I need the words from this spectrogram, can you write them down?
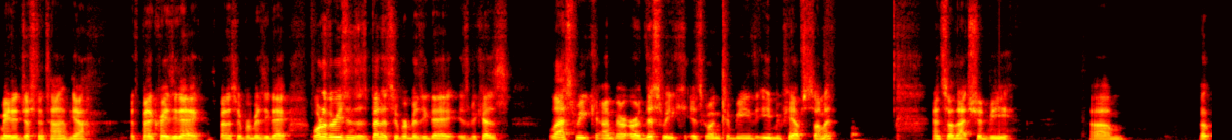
made it just in time. Yeah, it's been a crazy day. It's been a super busy day. One of the reasons it's been a super busy day is because last week um, or, or this week is going to be the eBPF summit, and so that should be. Um, oh,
